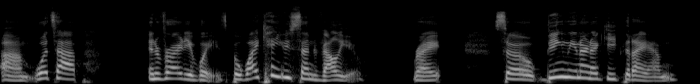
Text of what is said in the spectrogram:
um, WhatsApp, in a variety of ways. But why can't you send value, right? So, being the internet geek that I am,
